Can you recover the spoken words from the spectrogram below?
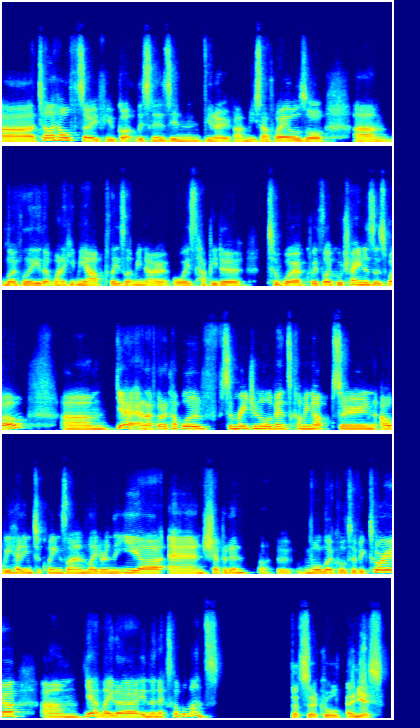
uh, telehealth. So if you've got listeners in, you know, um, New South Wales or um, locally that want to hit me up, please let me know. Always happy to to work with local trainers as well. Um, yeah, and I've got a couple of some regional events coming up soon. I'll be heading to Queensland later in the year and Shepparton, uh, more local to Victoria. Um, yeah, later in the next couple of months. That's so cool. And yes,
